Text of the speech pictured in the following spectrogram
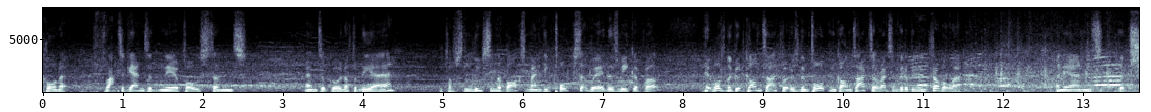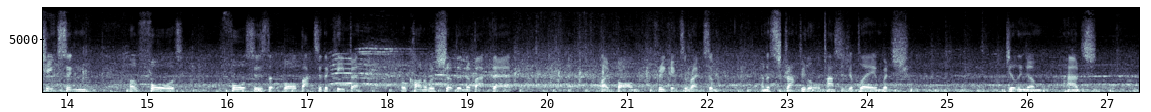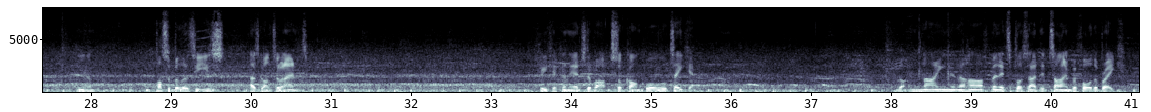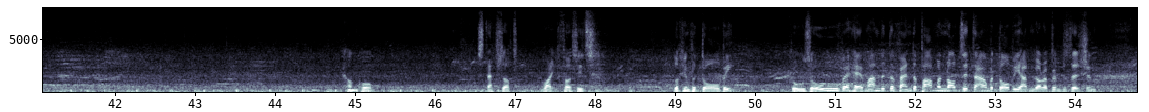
Corner flat again to the near post and ends up going up in the air. It drops loose in the box. Mendy pokes it away. There's weaker foot. It wasn't a good contact, but it was an important contact. So Wrexham could have been in trouble there. In the end, the chasing of Forde forces the ball back to the keeper. O'Connor was shoved in the back there by Bonne. Free kick to Wrexham. And a scrappy little passage of play in which Gillingham had, you know, possibilities has gone to an end. Free kick on the edge of the box, so Okonkwo will take it. Got nine and a half minutes plus added time before the break. Okonkwo steps up, right footed, looking for Dalby. Goes over him and the defender. Palmer nods it down, but Dalby hadn't got up in position.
